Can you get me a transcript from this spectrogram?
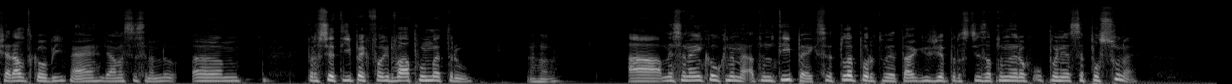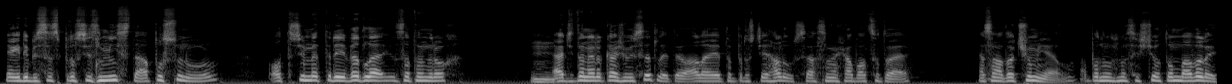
shoutout Kobe, ne, děláme si srandu. Um, prostě týpek fakt 2,5 metru. Aha. A my se na něj koukneme a ten týpek se teleportuje tak, že prostě za ten roh úplně se posune. Jak kdyby se prostě z místa posunul o 3 metry vedle za ten roh. Mm. Já ti to nedokážu vysvětlit, jo, ale je to prostě halus. Já jsem nechápal, co to je. Já jsem na to čuměl a potom jsme se ještě o tom bavili.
